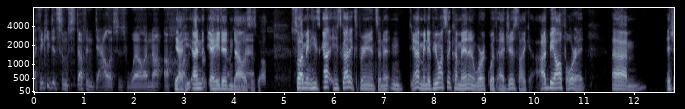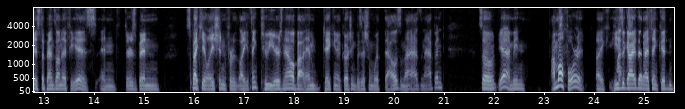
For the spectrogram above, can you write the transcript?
I think he did some stuff in Dallas as well. I'm not. Yeah, he, and yeah, he did in Dallas that. as well. So, so I mean, he's got he's got experience in it, and yeah, I mean, if he wants to come in and work with edges, like I'd be all for it. Um, it just depends on if he is. And there's been speculation for like I think two years now about him taking a coaching position with Dallas, and that hasn't happened. So yeah, I mean, I'm all for it. Like he's a guy that I think could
